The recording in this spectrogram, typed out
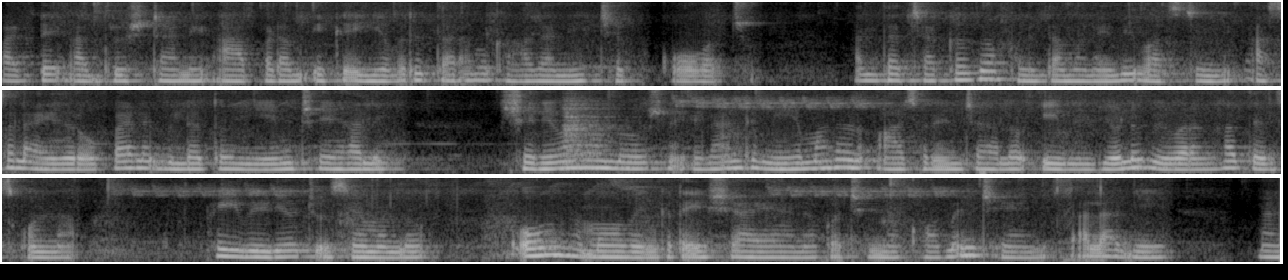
పట్టే అదృష్టాన్ని ఆపడం ఇక ఎవరి తరం కాదని చెప్పుకోవచ్చు. అంత చక్కగా ఫలితం అనేది వస్తుంది. అసలు ఐదు రూపాయల బిల్లతో ఏం చేయాలి? శనివారం రోజున ఎలాంటి నియమాలను ఆచరించాలో ఈ వీడియోలో వివరంగా తెలుసుకుందాం. ఈ వీడియో చూసే ముందు ఓం నమో వెంకటేశాయ అని ఒక చిన్న కామెంట్ చేయండి. అలాగే మన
